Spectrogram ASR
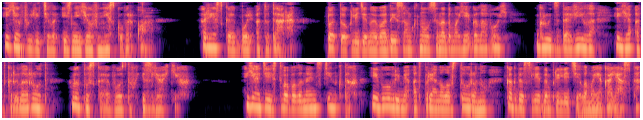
и я вылетела из нее вниз кувырком. Резкая боль от удара. Поток ледяной воды сомкнулся над моей головой. Грудь сдавила, и я открыла рот, выпуская воздух из легких. Я действовала на инстинктах и вовремя отпрянула в сторону, когда следом прилетела моя коляска.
